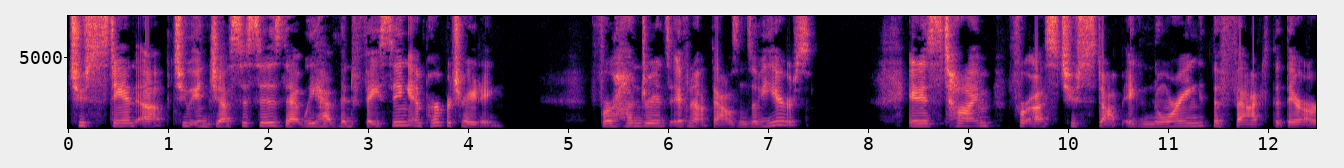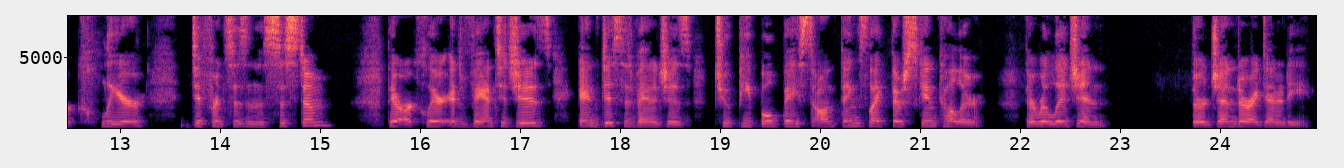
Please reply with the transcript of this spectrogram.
to stand up to injustices that we have been facing and perpetrating for hundreds, if not thousands of years. It is time for us to stop ignoring the fact that there are clear differences in the system. There are clear advantages and disadvantages to people based on things like their skin color, their religion, their gender identity,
